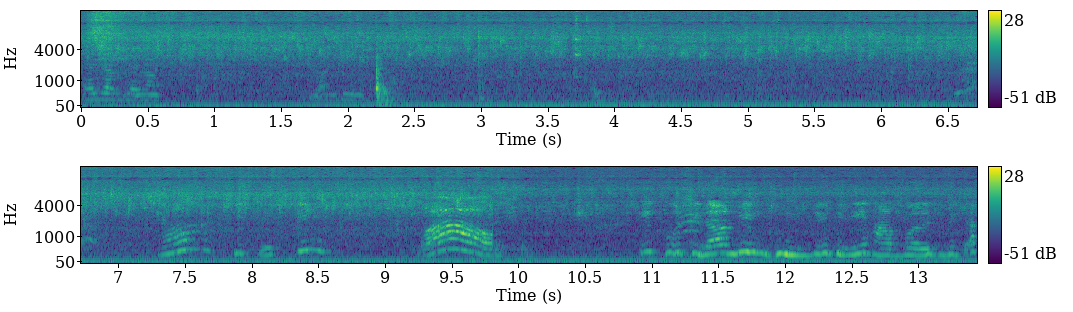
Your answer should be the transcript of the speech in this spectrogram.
এই যাব দেন হ্যাঁ কি টেস্টি ওয়াও কি খুশি দাও ডিম ডিম হাফ বলে দিটা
